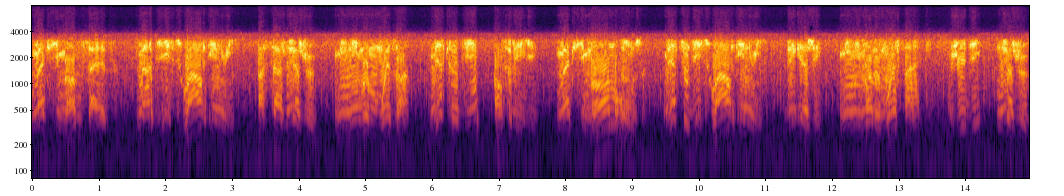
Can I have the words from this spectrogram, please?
Maximum 16. Mardi, soir et nuit. Passage nuageux. Minimum moins 1. Mercredi, ensoleillé. Maximum 11. Mercredi, soir et nuit. Dégagé. Minimum moins 5. Jeudi, nuageux.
